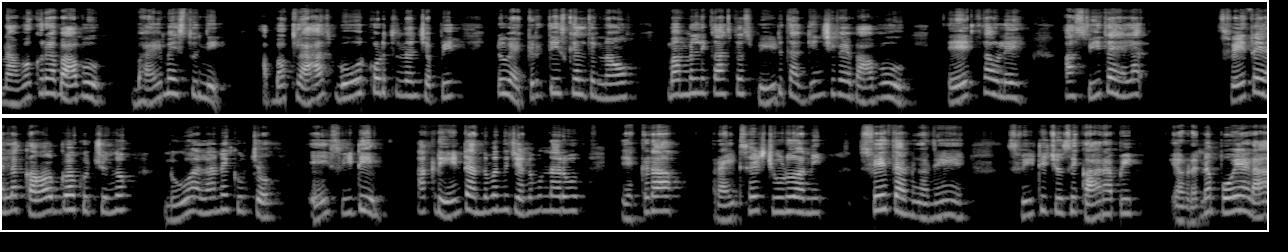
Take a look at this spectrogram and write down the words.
నవ్వకురా బాబు! భయమేస్తుంది. అబ్బా! క్లాస్ బోర్ కొడుతుందని చెప్పి నువ్వు ఎక్కడికి తీసుకెళ్తున్నావు? మమ్మల్ని కాస్త స్పీడ్ తగ్గించివే బాబు! ఏడ్చావులే. ఆ శ్వేత ఎలా శ్వేత ఎలా కామ్‌గా కూర్చుందో నువ్వు అలానే కూర్చో. ఏ స్వీటీ అక్కడ ఏంటి అంతమంది జనం ఉన్నారు ఎక్కడ? రైట్ సైడ్ చూడు అని శ్వేత అనగానే స్వీటీ చూసి కారాపి ఎవడన్నా పోయాడా?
